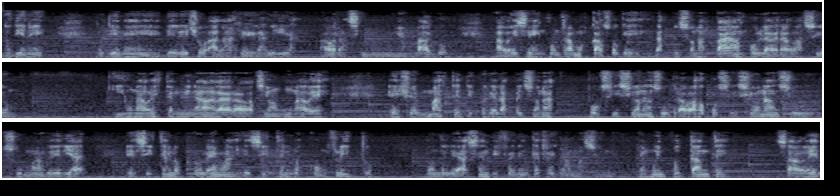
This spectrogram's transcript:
No tiene, no tiene derecho a la regalía. Ahora, sin embargo, a veces encontramos casos que las personas pagan por la grabación. Y una vez terminada la grabación, una vez hecho el máster, después que las personas posicionan su trabajo, posicionan su, su material, existen los problemas y existen los conflictos donde le hacen diferentes reclamaciones. Es muy importante saber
